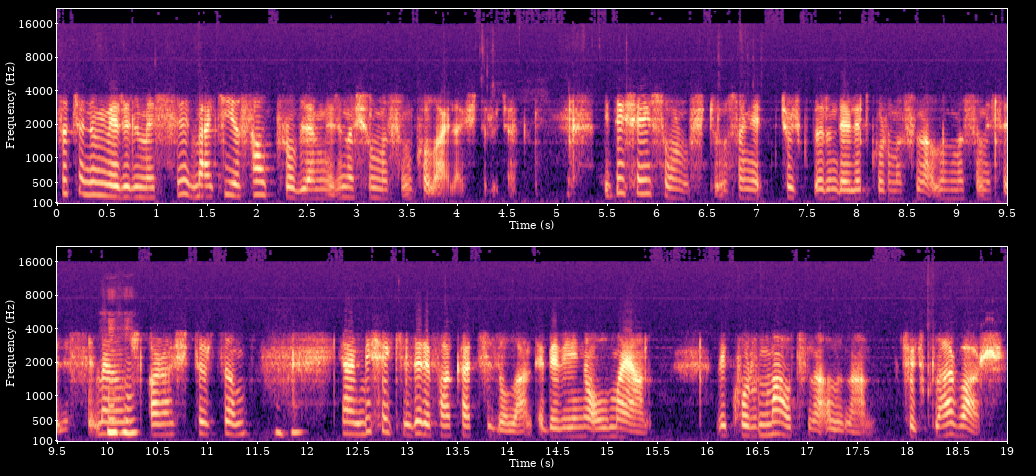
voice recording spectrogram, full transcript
statünün verilmesi belki yasal problemlerin aşılmasını kolaylaştıracak. Bir de şey sormuştunuz hani çocukların devlet korumasına alınması meselesi. Ben hı hı. onu araştırdım. Hı hı. Yani bir şekilde refakatsiz olan, ebeveyni olmayan ve korunma altına alınan çocuklar var.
